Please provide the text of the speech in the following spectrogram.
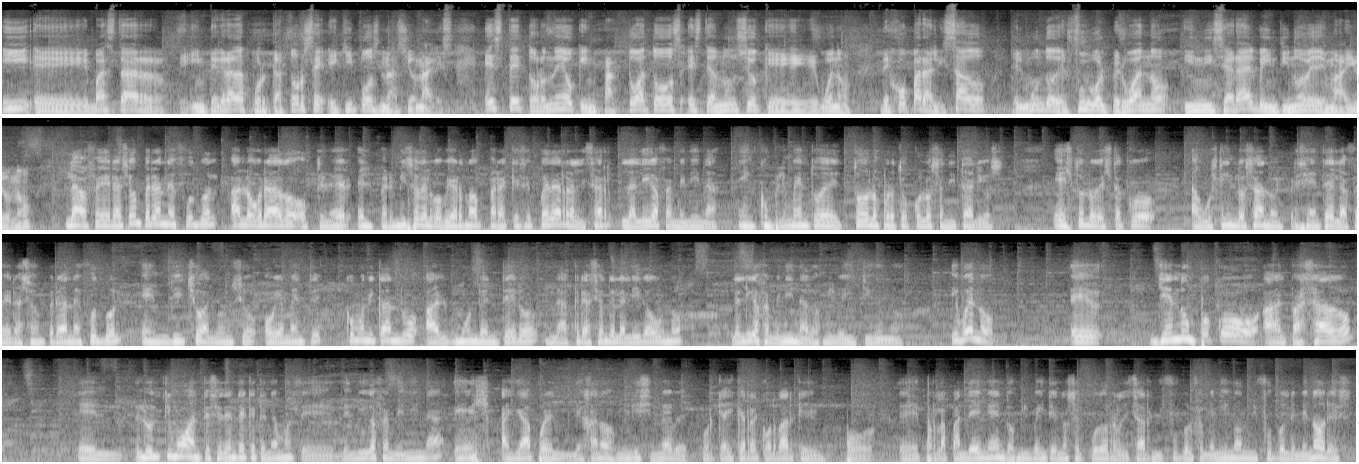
y eh, va a estar integrada por 14 equipos nacionales. Este torneo que impactó a todos, este anuncio que, bueno, dejó paralizado el mundo del fútbol peruano, iniciará el 29 de mayo, ¿no? La Federación Peruana de Fútbol ha logrado obtener el permiso del gobierno para que se pueda realizar la liga femenina en cumplimiento de todos los protocolos sanitarios. Esto lo destacó Agustín Lozano, el presidente de la Federación Peruana de Fútbol, en dicho anuncio, obviamente, comunicando al mundo entero la creación de la Liga 1, la Liga Femenina 2021. Y bueno, eh, yendo un poco al pasado, el, último antecedente que tenemos de, Liga Femenina es allá por el lejano 2019, porque hay que recordar que por, eh, por la pandemia en 2020 no se pudo realizar ni fútbol femenino ni fútbol de menores.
